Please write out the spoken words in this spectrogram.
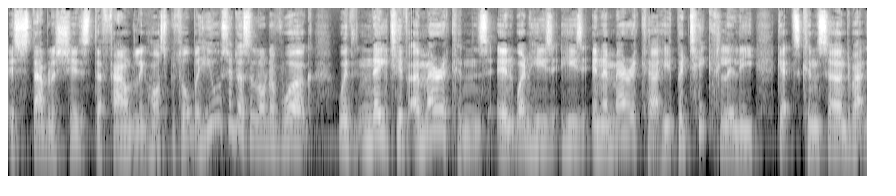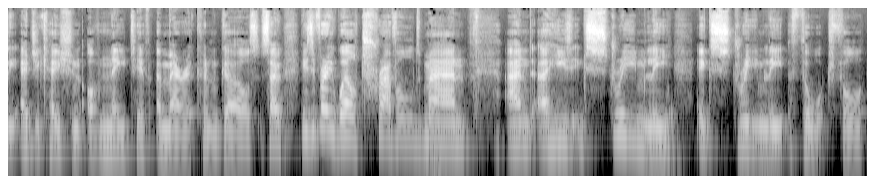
establishes the Foundling Hospital. But he also does a lot of work with Native Americans in, when he's he's in America. He particularly gets concerned about the education of Native American girls. So he's a very well travelled man, and uh, he's extremely extremely thoughtful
